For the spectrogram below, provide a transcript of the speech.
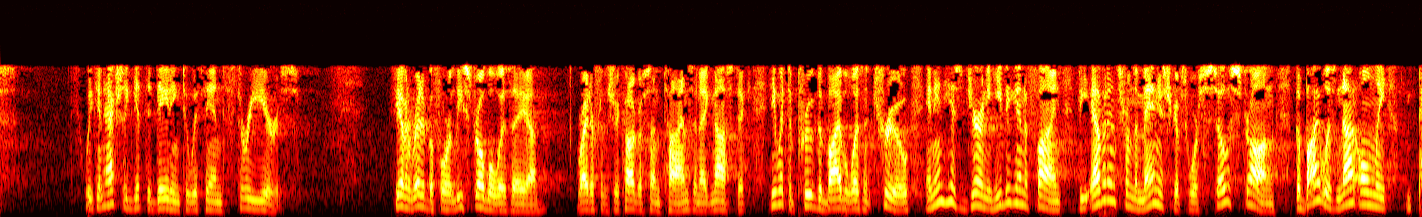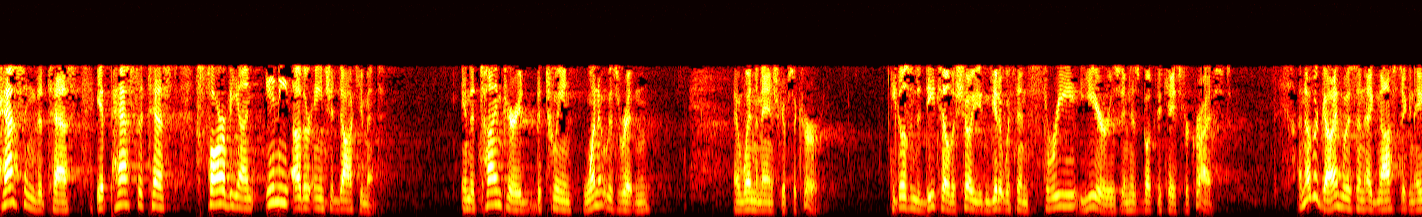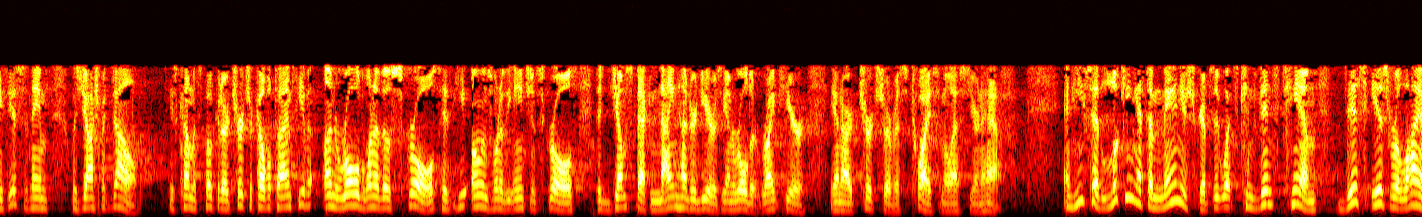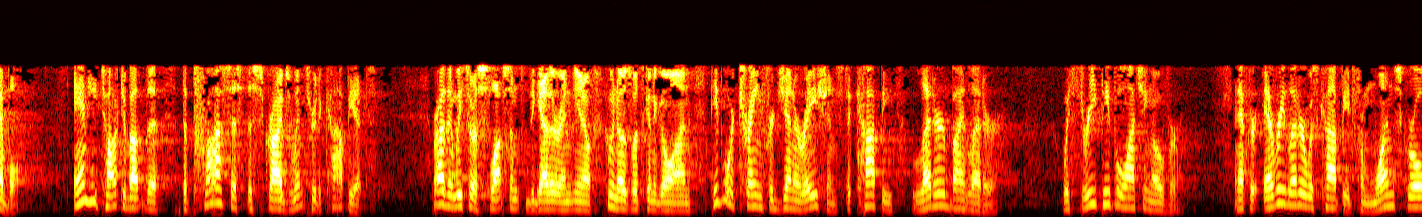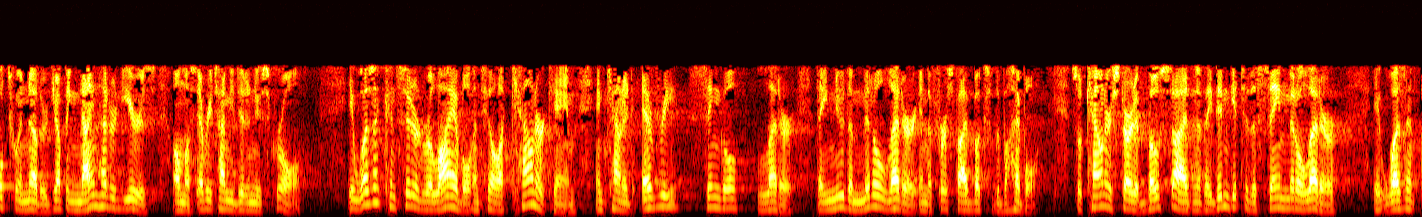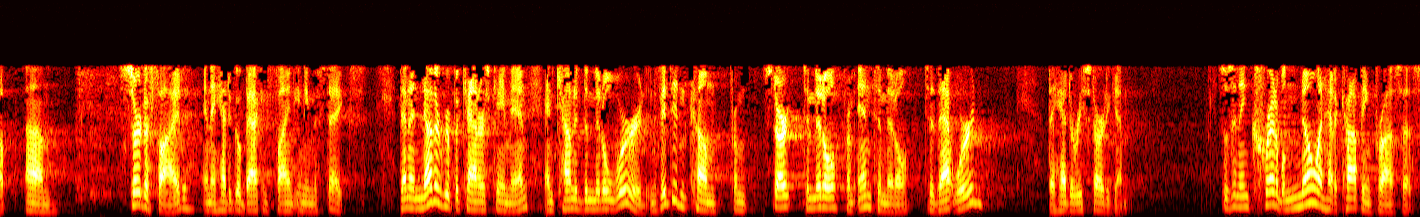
we can actually get the dating to within three years. If you haven't read it before, Lee Strobel was a uh, writer for the Chicago Sun Times, an agnostic. He went to prove the Bible wasn't true, and in his journey, he began to find the evidence from the manuscripts were so strong, the Bible is not only passing the test, it passed the test far beyond any other ancient document in the time period between when it was written and when the manuscripts occur. He goes into detail to show you, you can get it within three years in his book, The Case for Christ. Another guy who is an agnostic and atheist, his name was Josh McDowell. He's come and spoke at our church a couple times. He even unrolled one of those scrolls. He owns one of the ancient scrolls that jumps back 900 years. He unrolled it right here in our church service twice in the last year and a half. And he said, looking at the manuscripts, what's convinced him this is reliable. And he talked about the, the process the scribes went through to copy it. Rather than we sort of slop something together and, you know, who knows what's going to go on. People were trained for generations to copy letter by letter with three people watching over. And after every letter was copied from one scroll to another, jumping 900 years almost every time you did a new scroll, it wasn't considered reliable until a counter came and counted every single letter. They knew the middle letter in the first five books of the Bible. So counters start at both sides, and if they didn't get to the same middle letter, it wasn't um, certified, and they had to go back and find any mistakes. Then another group of counters came in and counted the middle word. And if it didn't come from start to middle, from end to middle, to that word, they had to restart again. So it was an incredible, no one had a copying process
